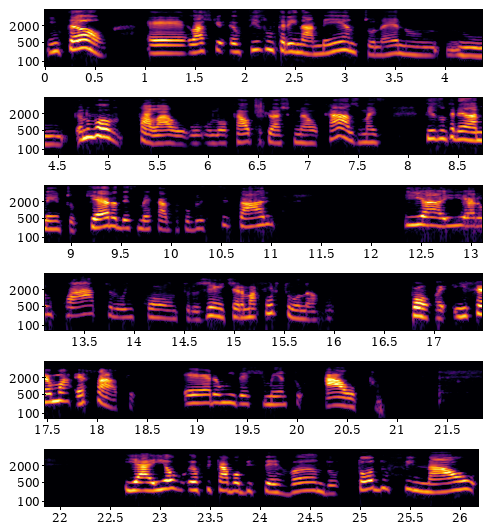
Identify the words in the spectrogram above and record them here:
Então, é, eu acho que eu fiz um treinamento, né? No, no, eu não vou falar o, o, local, porque eu acho que não é o caso, mas fiz um treinamento que era desse mercado publicitário. E aí eram quatro encontros. Gente, era uma fortuna. Bom, isso é, uma, é fato. Era um investimento alto. E aí eu, eu ficava observando todo o final,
